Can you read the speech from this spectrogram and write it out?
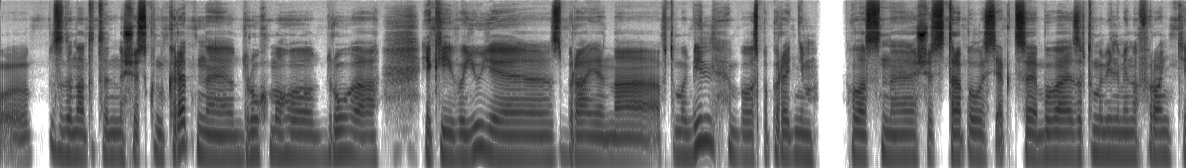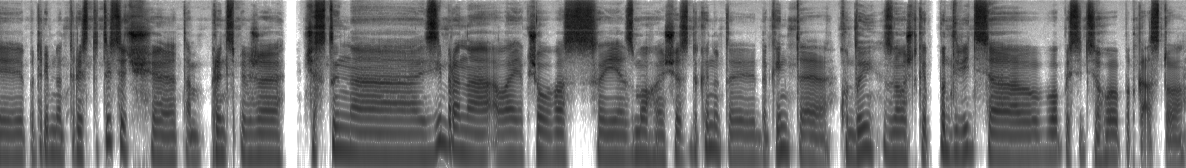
е, задонатити на щось конкретне. Друг мого друга, який воює, збирає на автомобіль, бо з попереднім Власне, щось трапилось, як це буває з автомобілями на фронті. Потрібно 300 тисяч. Е, там, в принципі, вже частина зібрана, але якщо у вас є змога щось докинути, докиньте куди знову ж таки подивіться в описі цього подкасту.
